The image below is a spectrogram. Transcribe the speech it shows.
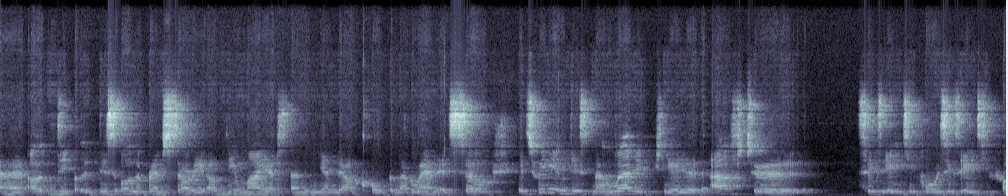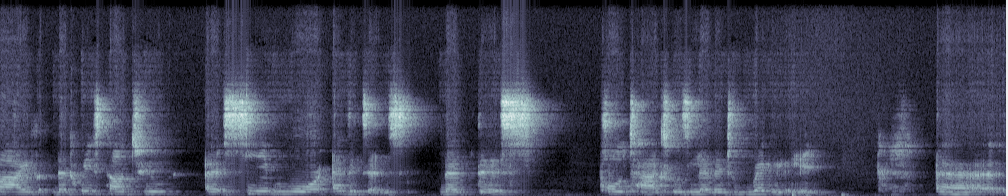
Uh, the, this other branch, story of the Umayyad family, and they are called the Marwanids. So it's really in this Marwanid period after 684, 685 that we start to uh, see more evidence that this poll tax was levied regularly. Uh,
